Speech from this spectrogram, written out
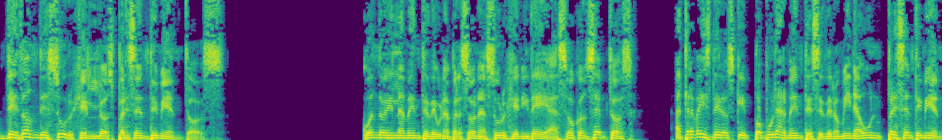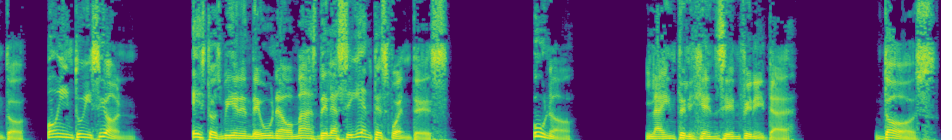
¿De dónde surgen los presentimientos? Cuando en la mente de una persona surgen ideas o conceptos, a través de los que popularmente se denomina un presentimiento o intuición, estos vienen de una o más de las siguientes fuentes. 1. La inteligencia infinita. 2.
